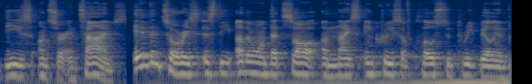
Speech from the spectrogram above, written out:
these uncertain times. Inventories is the other one that saw a nice increase of close to $3 billion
